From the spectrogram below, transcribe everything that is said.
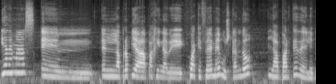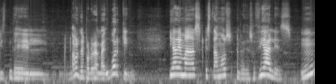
y además en, en la propia página de Quack FM buscando la parte del, vamos, del programa en Working. Y además estamos en redes sociales. ¿m?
